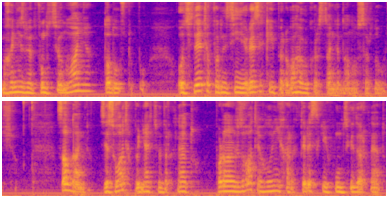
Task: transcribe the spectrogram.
механізми функціонування та доступу, оцінити потенційні ризики і переваги використання даного середовища. Завдання з'ясувати поняття Даркнету, проаналізувати головні характеристики і функції Даркнету,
